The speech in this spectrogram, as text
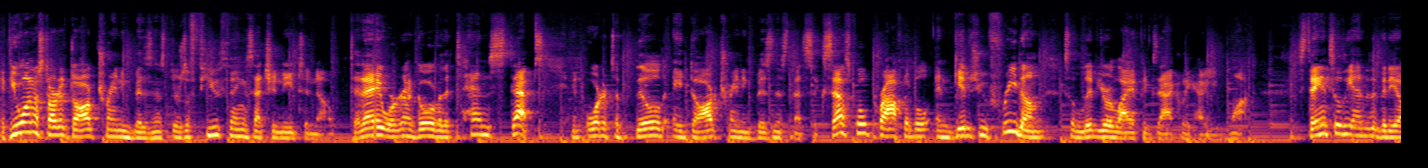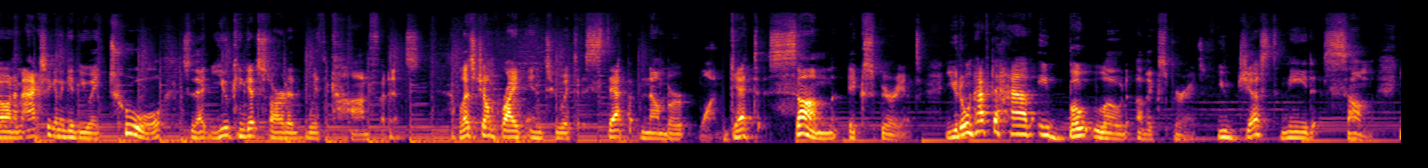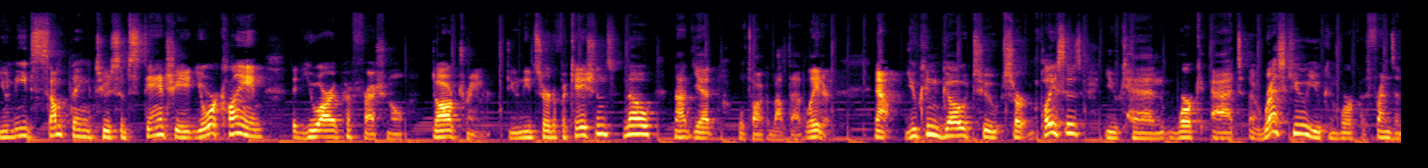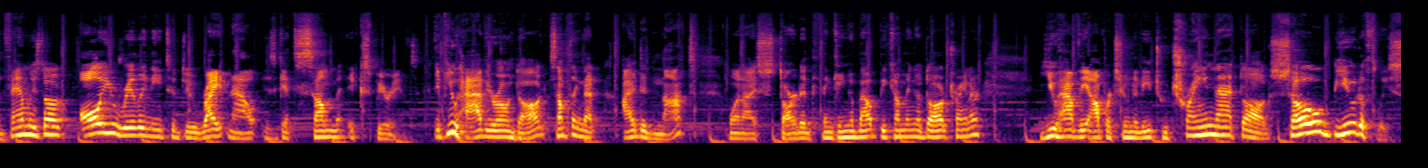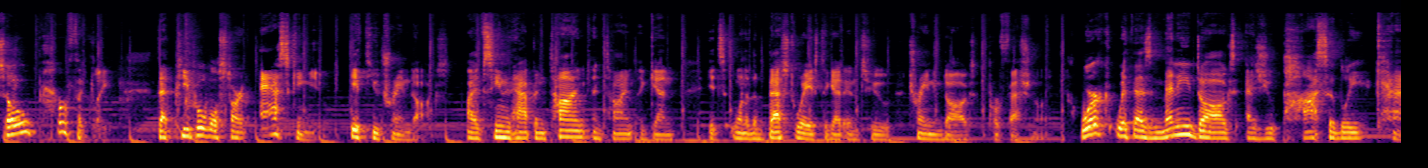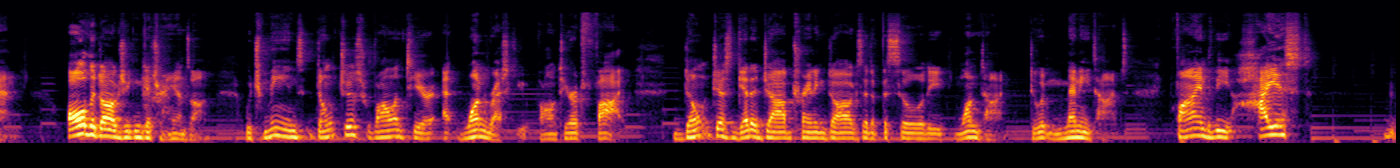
If you want to start a dog training business, there's a few things that you need to know. Today, we're going to go over the 10 steps in order to build a dog training business that's successful, profitable, and gives you freedom to live your life exactly how you want. Stay until the end of the video, and I'm actually going to give you a tool so that you can get started with confidence. Let's jump right into it. Step number one get some experience. You don't have to have a boatload of experience. You just need some. You need something to substantiate your claim that you are a professional dog trainer. Do you need certifications? No, not yet. We'll talk about that later. Now, you can go to certain places, you can work at a rescue, you can work with friends and family's dog. All you really need to do right now is get some experience. If you have your own dog, something that I did not when I started thinking about becoming a dog trainer, you have the opportunity to train that dog so beautifully, so perfectly, that people will start asking you if you train dogs. I've seen it happen time and time again. It's one of the best ways to get into training dogs professionally. Work with as many dogs as you possibly can. All the dogs you can get your hands on, which means don't just volunteer at one rescue, volunteer at five. Don't just get a job training dogs at a facility one time, do it many times find the highest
